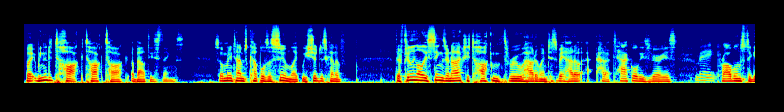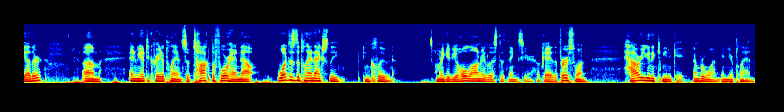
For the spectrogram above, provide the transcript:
But we need to talk, talk, talk about these things. So many times couples assume like we should just kind of they're feeling all these things, they're not actually talking through how to anticipate how to how to tackle these various Right. problems together. Um, and we have to create a plan. So talk beforehand. Now, what does the plan actually include? I'm going to give you a whole laundry list of things here. Okay. The first one, how are you going to communicate? Number one, in your plan,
